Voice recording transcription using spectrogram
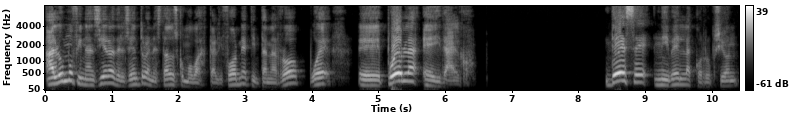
al humo financiera del centro en estados como Baja California, Quintana Roo, eh, Puebla e Hidalgo. De ese nivel la corrupción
